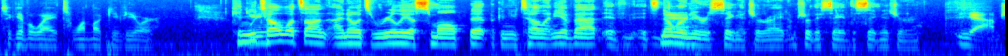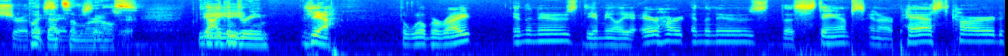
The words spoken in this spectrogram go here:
to give away to one lucky viewer. Can you We- tell what's on? I know it's really a small bit, but can you tell any of that? If it's nowhere near his signature, right? I'm sure they saved the signature Yeah, I'm sure. put they that saved the somewhere else. signature. Guy can dream. Yeah. The Wilbur Wright in the news, the Amelia Earhart in the news, the stamps in our past card,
